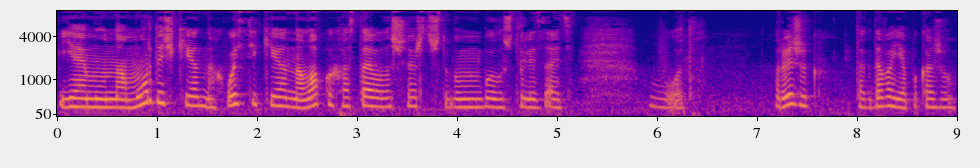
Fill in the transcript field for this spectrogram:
Я ему на мордочке, на хвостике, на лапках оставила шерсть, чтобы ему было что лизать. Вот. Рыжик. Так, давай я покажу.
